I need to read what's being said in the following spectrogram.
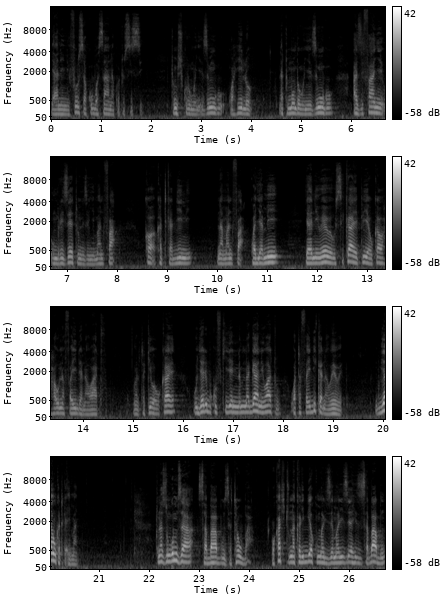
yani ni fursa kubwa sana kwetu sisi. Tumshukuru mwenyezi mungu kwa hilo na tumwombe mwenyezi azifanye umri zetu ni zenye manfaa katika dini na manfaa kwa jamii. Yani wewe usikae pia ukawa hauna faida na watu. Unatakiwa ukae ujaribu kufikiria ni namna gani watu watafaidika na wewe. Ndugu yangu katika imani tunazungumza sababu za tauba. Wakati tunakaribia kumalizia malizia hizi sababu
